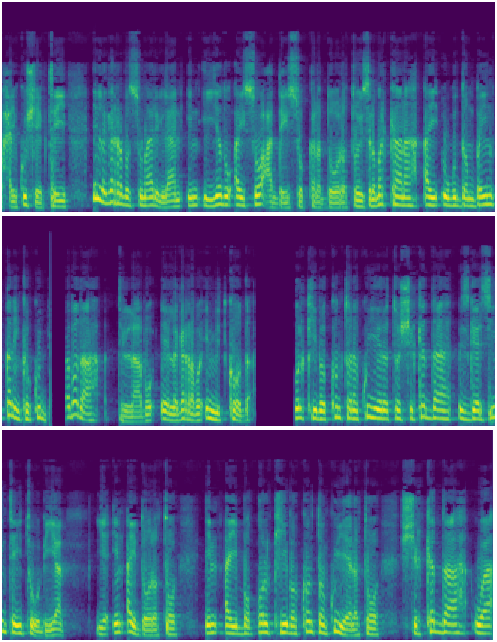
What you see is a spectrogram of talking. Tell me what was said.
waxay ku sheegtay in laga rabo somalilan in iyadu ay soo caddayso kala doorato islamarkaana ay ugu dambayn qalinka ku labada tillaabo ee laga rabo in midkood boqolkiiba kontona ku yeelato shirkadda isgaarsiinta etoobiya iyo in ay doorato in ay boqolkiiba konton ku yeelato shirkadda waa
